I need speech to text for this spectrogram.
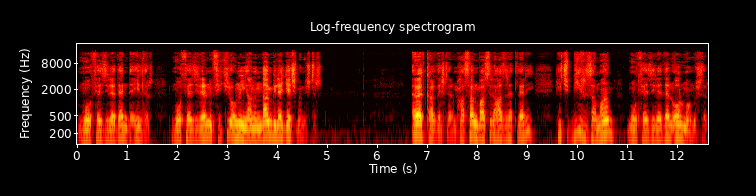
Mutezile'den değildir. Mutezilerin fikri onun yanından bile geçmemiştir. Evet kardeşlerim Hasan Basri Hazretleri hiçbir zaman Mutezile'den olmamıştır.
